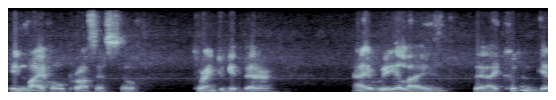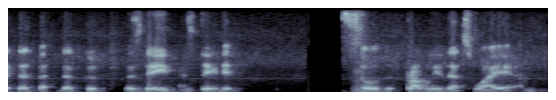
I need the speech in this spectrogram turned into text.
in my whole process of trying to get better, I realized that I couldn't get that that, good as they as they did. So th- probably that's why um,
